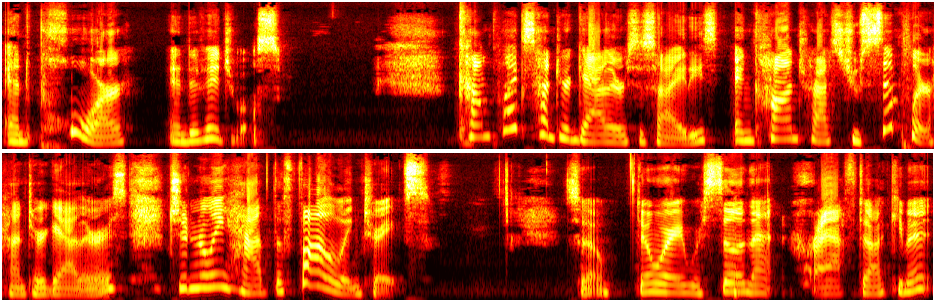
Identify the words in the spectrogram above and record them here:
and poor individuals. Complex hunter gatherer societies, in contrast to simpler hunter gatherers, generally have the following traits. So don't worry, we're still in that HRAF document.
